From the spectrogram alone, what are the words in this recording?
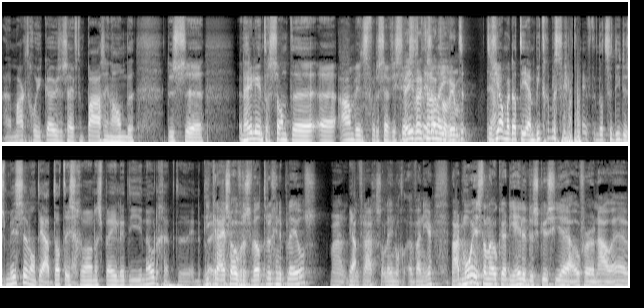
Uh, maakt goede keuzes, heeft een paas in handen. Dus uh, een hele interessante uh, aanwinst voor de 76ers. Weet je wat ik dan ook wel weer... Het, is ja? jammer dat die Embiid geblesseerd heeft en dat ze die dus missen. Want ja, dat is ja. gewoon een speler die je nodig hebt in de playoffs. Die krijgen ze overigens wel terug in de playoffs. Maar ja. de vraag is alleen nog wanneer. Maar het mooie is dan ook die hele discussie over, nou, hè,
